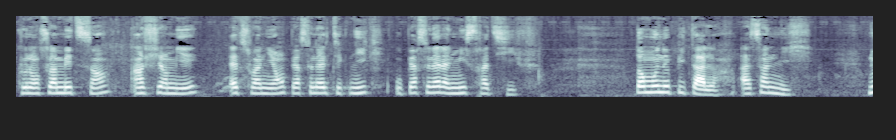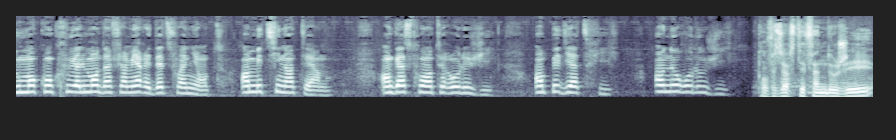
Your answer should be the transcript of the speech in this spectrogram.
que l'on soit médecin, infirmier, aide-soignant, personnel technique ou personnel administratif. Dans mon hôpital, à Saint-Denis, nous manquons cruellement d'infirmières et d'aides-soignantes, en médecine interne, en gastro-entérologie, en pédiatrie, en neurologie, Professeur Stéphane Daugé,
